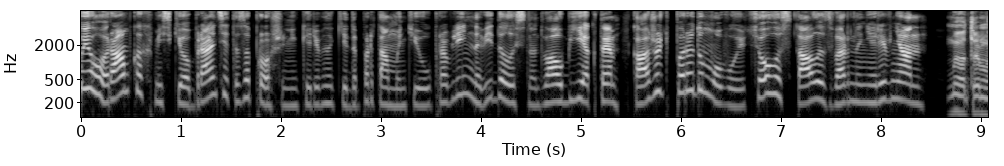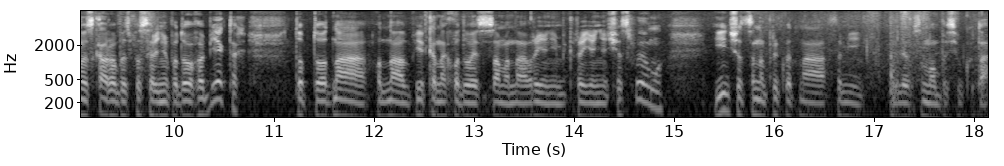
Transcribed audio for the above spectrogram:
У його рамках міські обранці та запрошені керівники департаментів управлінь навідались на два об'єкти. кажуть, передумовою цього стали звернення рівнян. Ми отримали скаргу безпосередньо по двох об'єктах. Тобто одна, одна яка знаходилася саме на районі мікрорайоні Щасливому, і інша це, наприклад, на самій біля самого Басівкута.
